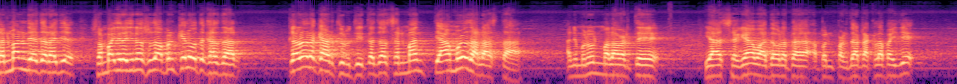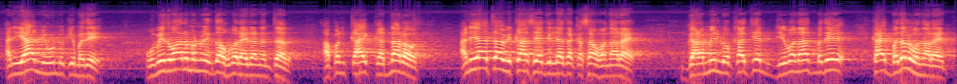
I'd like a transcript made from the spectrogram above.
सन्मान द्यायचा राज्य संभाजीराजेंना सुद्धा आपण केलं होतं खासदार. करायला काय अडचण होती? त्याचा सन्मान त्यामुळं झाला असता. आणि म्हणून मला वाटते या सगळ्या वादावर आता आपण पडदा टाकला पाहिजे. आणि या निवडणुकीमध्ये उमेदवार म्हणून एकदा उभं राहिल्यानंतर आपण काय करणार आहोत? आणि याचा विकास या जिल्ह्याचा कसा होणार आहे? ग्रामीण लोकांच्या जीवनामध्ये काय बदल होणार आहेत?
